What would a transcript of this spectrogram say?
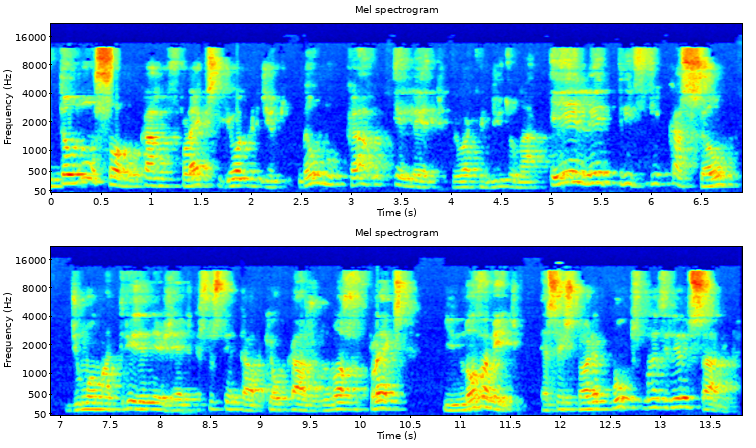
Então, não só no carro flex, eu acredito, não no carro elétrico, eu acredito na eletrificação de uma matriz energética sustentável, que é o caso do nosso flex. E, novamente, essa história poucos brasileiros sabem.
